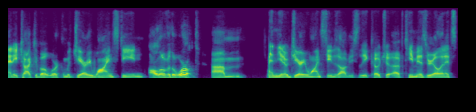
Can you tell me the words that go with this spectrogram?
And he talked about working with Jerry Weinstein all over the world. Um, and you know Jerry Weinstein is obviously a coach of Team Israel, and it's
